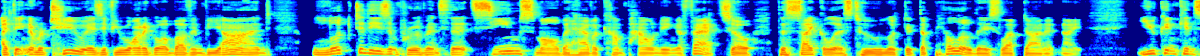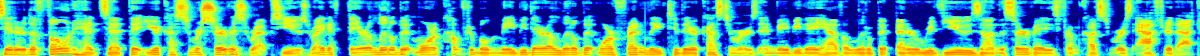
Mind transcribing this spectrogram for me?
I think number two is if you want to go above and beyond, look to these improvements that seem small but have a compounding effect. So the cyclist who looked at the pillow they slept on at night you can consider the phone headset that your customer service reps use, right? If they're a little bit more comfortable, maybe they're a little bit more friendly to their customers and maybe they have a little bit better reviews on the surveys from customers after that.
